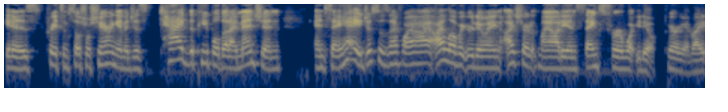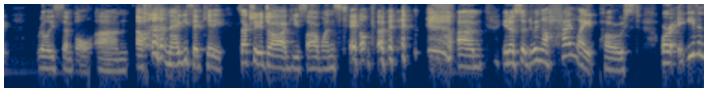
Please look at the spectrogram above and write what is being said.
is create some social sharing images, tag the people that I mention and say, hey, just as an FYI, I love what you're doing. I shared it with my audience. Thanks for what you do. Period. Right? Really simple. Um, oh, Maggie said kitty. It's actually a dog. You saw one's tail come in. Um, you know, so doing a highlight post, or even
